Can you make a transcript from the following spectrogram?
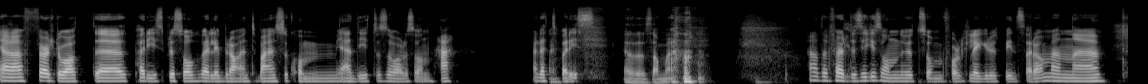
Jeg følte jo at eh, Paris ble solgt veldig bra inn til meg, så kom jeg dit, og så var det sånn Hæ? Er dette Paris? Er det det samme? Ja, det føltes ikke sånn ut som folk legger ut på Instagram, men eh,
